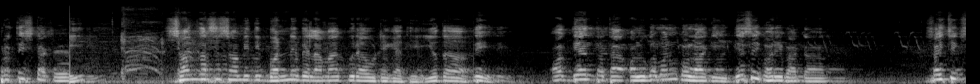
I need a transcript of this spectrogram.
प्रतिष्ठाको सङ्घर्ष समिति बन्ने बेलामा कुरा उठेका थिए। यो त अध्ययन तथा अनुगमनको लागि देशैभरिबाट शैक्षिक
